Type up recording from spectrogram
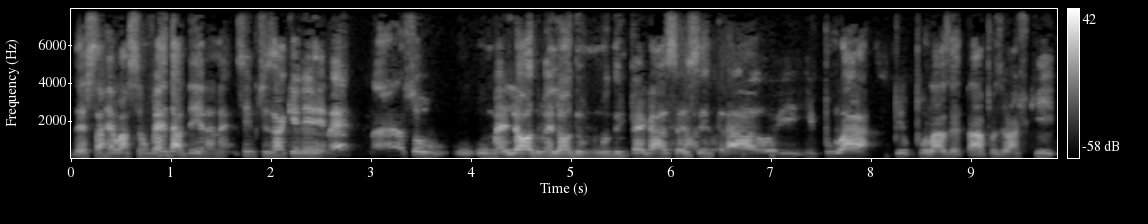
dessa relação verdadeira, né? Sem precisar querer, né? Ah, eu sou o melhor do melhor do mundo em pegar acesso central e, e pular, pular as etapas. Eu acho que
